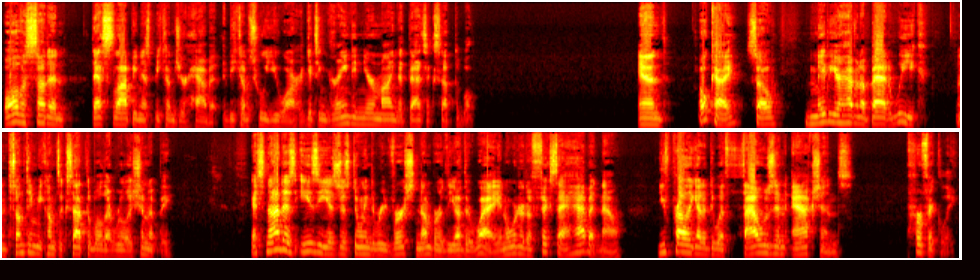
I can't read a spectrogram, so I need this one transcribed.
all of a sudden, that sloppiness becomes your habit. It becomes who you are. It gets ingrained in your mind that that's acceptable. And okay, so maybe you're having a bad week and something becomes acceptable that really shouldn't be. It's not as easy as just doing the reverse number the other way. In order to fix that habit now, you've probably got to do a thousand actions perfectly.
